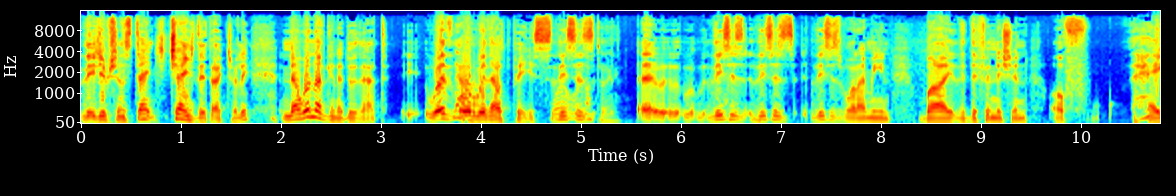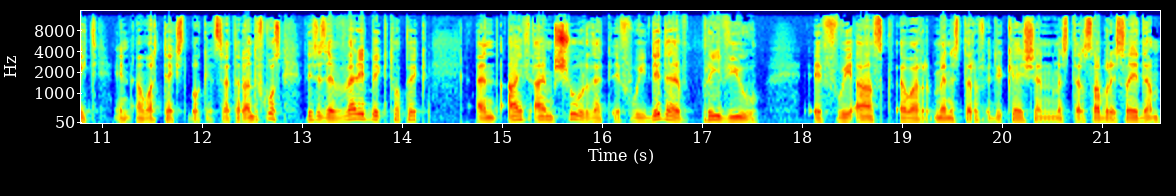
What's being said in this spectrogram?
the Egyptians changed, changed it. Actually, now we're not going to do that with No. or without peace. Well, this is not doing it. uh, this is this is this is what I mean by the definition of hate in our textbook, etc. And of course, this is a very big topic, and I, I'm sure that if we did a preview. If we asked our Minister of Education, Mr. Sabri Saidam,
